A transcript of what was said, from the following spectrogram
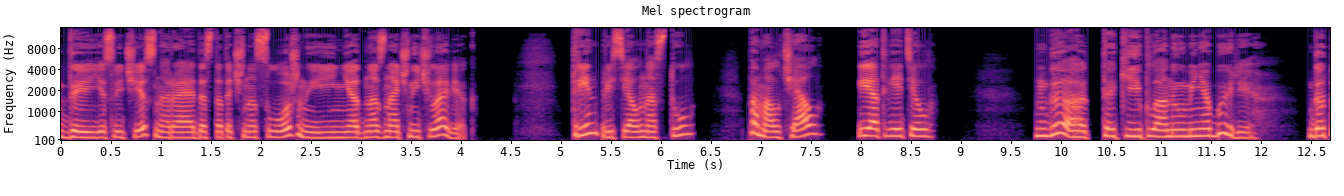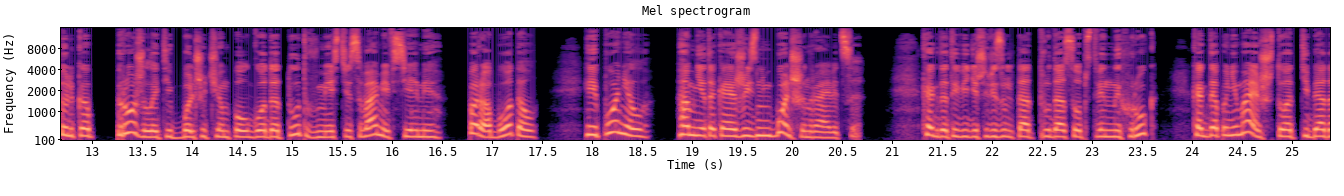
Да и, если честно, Рая достаточно сложный и неоднозначный человек. Трин присел на стул, помолчал и ответил. «Да, такие планы у меня были. Да только прожил эти больше, чем полгода тут вместе с вами всеми, поработал и понял, а мне такая жизнь больше нравится когда ты видишь результат труда собственных рук, когда понимаешь, что от тебя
